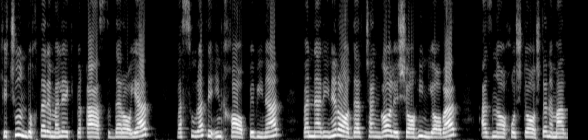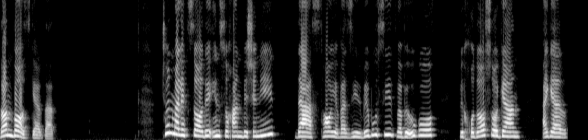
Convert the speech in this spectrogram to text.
که چون دختر ملک به قصد درآید و صورت این خواب ببیند و نرینه را در چنگال شاهین یابد از ناخوش داشتن مردان بازگردد. چون ملک زاده این سخن بشنید دستهای وزیر ببوسید و به او گفت به خدا سوگند اگر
